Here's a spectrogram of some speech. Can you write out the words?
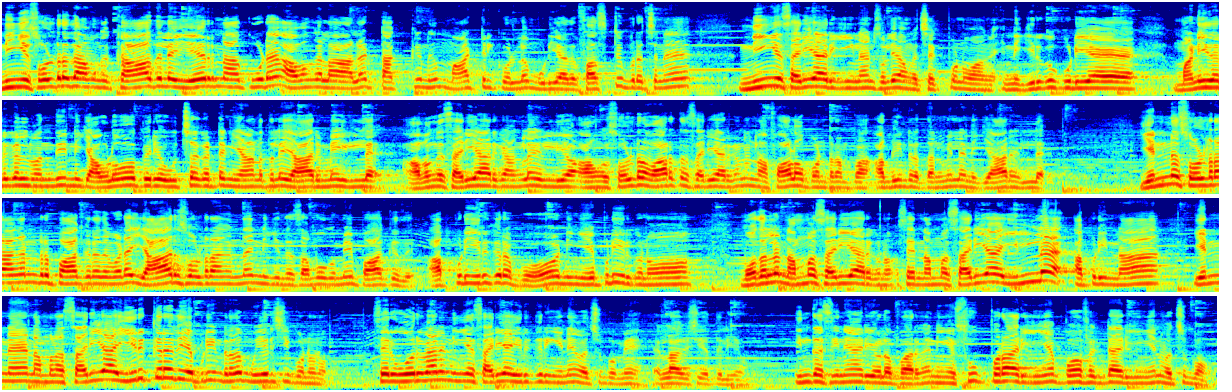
நீங்கள் சொல்கிறது அவங்க காதில் ஏறுனா கூட அவங்களால டக்குன்னு மாற்றிக்கொள்ள முடியாது. ஃபஸ்ட்டு பிரச்சனை நீங்கள் சரியாக இருக்கீங்களான்னு சொல்லி அவங்க செக் பண்ணுவாங்க. இன்றைக்கி இருக்கக்கூடிய மனிதர்கள் வந்து இன்றைக்கி அவ்வளோ பெரிய உச்சகட்ட ஞானத்தில் யாருமே இல்லை. அவங்க சரியாக இருக்காங்களா இல்லையோ அவங்க சொல்கிற வார்த்தை சரியாக இருக்குன்னு நான் ஃபாலோ பண்ணுறேன்ப்பா அப்படின்ற தன்மையில் இன்றைக்கி யாரும் இல்லை. என்ன சொல்கிறாங்கன்ற பார்க்குறத விட யார் சொல்கிறாங்கன்னு தான் இன்றைக்கி இந்த சமூகமே பார்க்குது. அப்படி இருக்கிறப்போ நீங்கள் எப்படி இருக்கணும்? முதல்ல நம்ம சரியாக இருக்கணும். சரி நம்ம சரியாக இல்லை அப்படின்னா என்ன? நம்மளை சரியாக இருக்கிறது எப்படின்றத முயற்சி பண்ணணும். சரி ஒருவேளை நீங்கள் சரியாக இருக்கிறீங்கன்னே வச்சுப்போமே எல்லா விஷயத்துலையும். இந்த சினாரியோவில் பாருங்கள் நீங்கள் சூப்பராக இருக்கீங்க பர்ஃபெக்டாக இருக்கீங்கன்னு வச்சுப்போம்.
